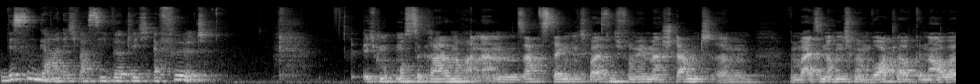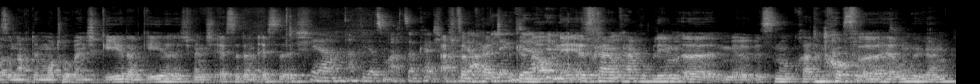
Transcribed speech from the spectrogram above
wissen gar nicht, was sie wirklich erfüllt. Ich musste gerade noch an einen Satz denken, ich weiß nicht, von wem er stammt. Ähm man weiß ja noch nicht mal im Wortlaut genau, aber so nach dem Motto, wenn ich gehe, dann gehe ich, wenn ich esse, dann esse ich. Ja, ach, wieder zum Achtsamkeit. Ich Achtsamkeit, genau, ja. nee, ist kein, kein Problem, äh, ist nur gerade im Kopf äh, herumgegangen.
